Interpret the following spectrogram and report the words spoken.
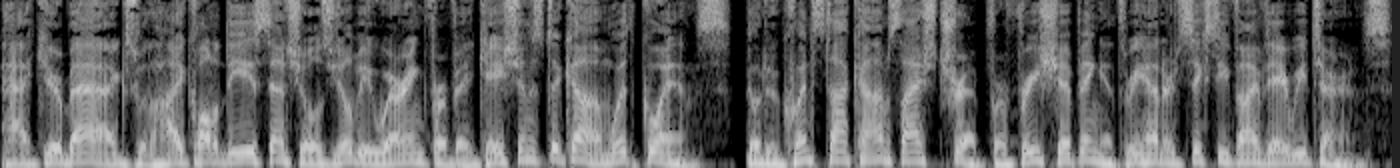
Pack your bags with high-quality essentials you'll be wearing for vacations to come with Quince. Go to quince.com slash trip for free shipping and 365-day returns.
